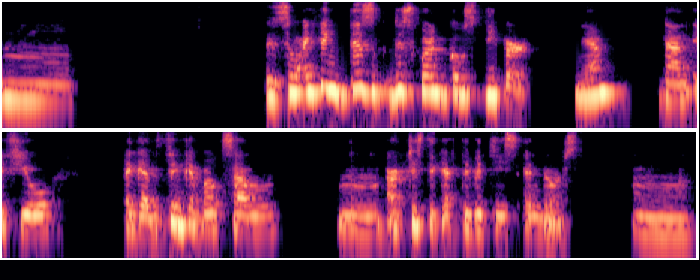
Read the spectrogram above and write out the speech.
Mm. So I think this this work goes deeper, yeah, than if you again think about some um, artistic activities indoors. Um,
